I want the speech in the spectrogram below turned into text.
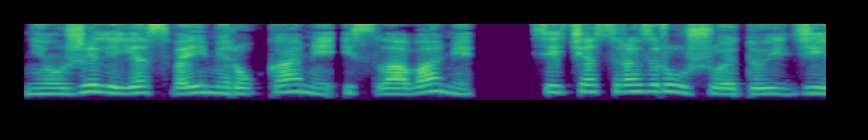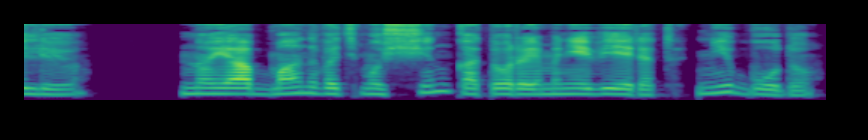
Неужели я своими руками и словами сейчас разрушу эту идиллию? Но и обманывать мужчин, которые мне верят, не буду.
